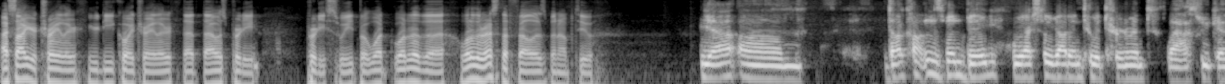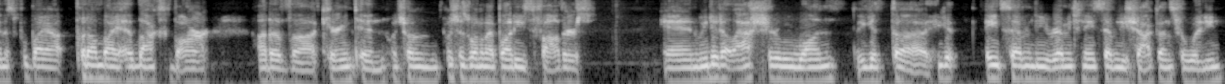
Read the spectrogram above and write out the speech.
I saw your trailer, your decoy trailer. That that was pretty pretty sweet. But what what are the what are the rest of the fellas been up to? Yeah, um, duck hunting's been big. We actually got into a tournament last weekend. It's put by put on by Headlocks Bar out of uh, Carrington, which one, which is one of my buddy's fathers. And we did it last year. We won. You get uh, you get 870 Remington 870 shotguns for winning.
